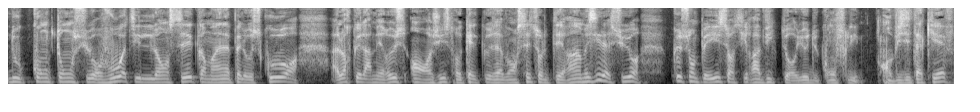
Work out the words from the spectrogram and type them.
Nous comptons sur vous, a-t-il lancé comme un appel au secours, alors que l'armée russe enregistre quelques avancées sur le terrain, mais il assure que son pays sortira victorieux du conflit. En visite à Kiev,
